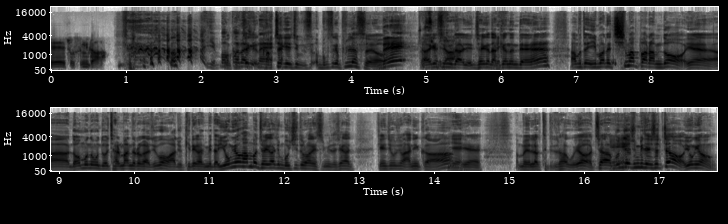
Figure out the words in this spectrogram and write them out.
예, 좋습니다. 어, 갑자기 갑자기 지금 목소리가 풀렸어요. 네, 알겠습니다. 저희가 낚였는데 아무튼 이번에 치맛바람도 예 아, 너무 너무 잘 만들어 가지고 아주 기대가 됩니다. 용영 한번 저희가 좀 모시도록 하겠습니다. 제가 개인적으로 좀 아니까 예, 예. 한번 연락 드리도록 하고요. 자 예. 문제 준비되셨죠, 용영?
